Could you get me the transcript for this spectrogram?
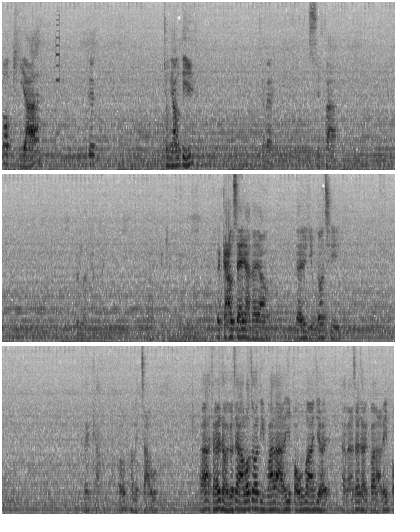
Locky 啊，嘟仲有电做咩？ 雪花。 Good luck, Emily. You take care of yourself. 你搞醒人啊又，又要摇多次。咩琴？好系咪走？啊！头先同佢讲真系我攞咗个电话嗱呢部啊嘛，跟住佢系咪啊？想同佢讲嗱呢部，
